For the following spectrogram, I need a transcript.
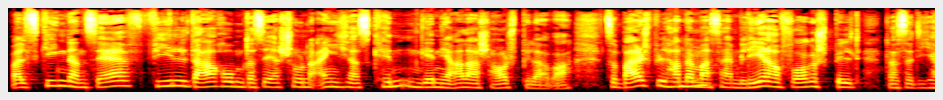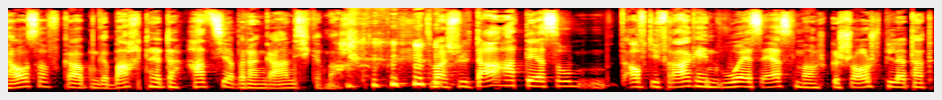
weil es ging dann sehr viel darum, dass er schon eigentlich als Kind ein genialer Schauspieler war. Zum Beispiel hat mhm. er mal seinem Lehrer vorgespielt, dass er die Hausaufgaben gemacht hätte, hat sie aber dann gar nicht gemacht. Zum Beispiel da hat der so auf die Frage hin, wo er das erste Mal geschauspielert hat,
